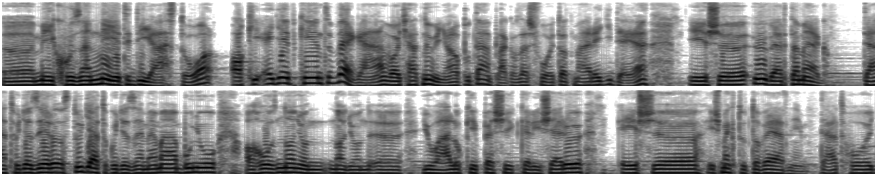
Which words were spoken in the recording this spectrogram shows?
uh, méghozzá Nate Diáztól, aki egyébként vegán, vagy hát növényalapú táplálkozást folytat már egy ideje, és ő verte meg. Tehát, hogy azért azt tudjátok, hogy az MMA bunyó ahhoz nagyon-nagyon jó állóképességkel és erő, és, és meg tudta verni. Tehát, hogy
